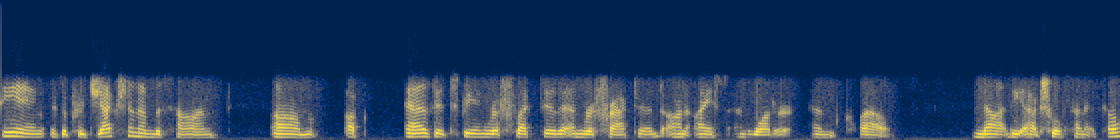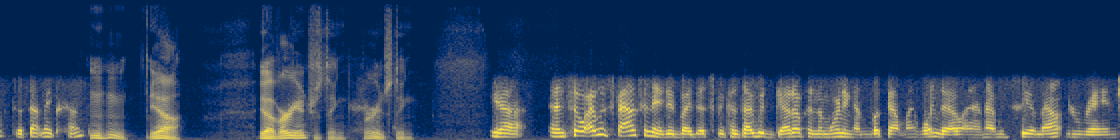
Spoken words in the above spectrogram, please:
seeing is a projection of the sun um, as it's being reflected and refracted on ice and water and clouds, not the actual sun itself. Does that make sense? Mm-hmm. Yeah. Yeah, very interesting. Very interesting. Yeah. And so I was fascinated by this because I would get up in the morning and look out my window and I would see a mountain range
